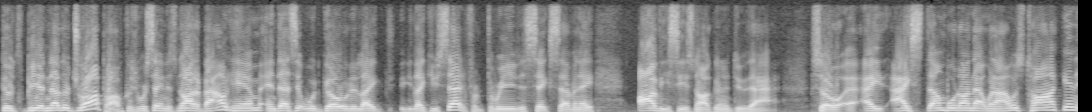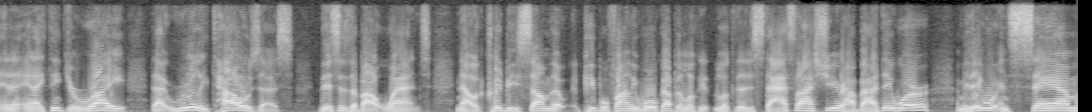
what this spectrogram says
there'd be another drop off because we're saying it's not about him, and thus it would go to like like you said from three to six, seven, eight. Obviously, he's not going to do that. So I I stumbled on that when I was talking, and and I think you're right. That really tells us this is about Wentz. Now it could be some that people finally woke up and looked at looked at his stats last year, how bad they were. I mean, they were in Sam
